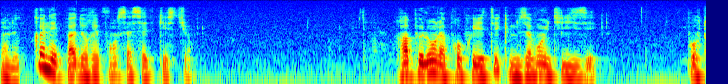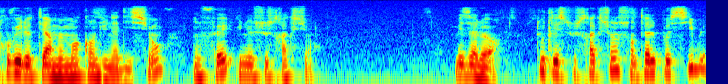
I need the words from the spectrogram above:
on ne connaît pas de réponse à cette question. Rappelons la propriété que nous avons utilisée. Pour trouver le terme manquant d'une addition, on fait une soustraction. Mais alors, toutes les soustractions sont-elles possibles?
